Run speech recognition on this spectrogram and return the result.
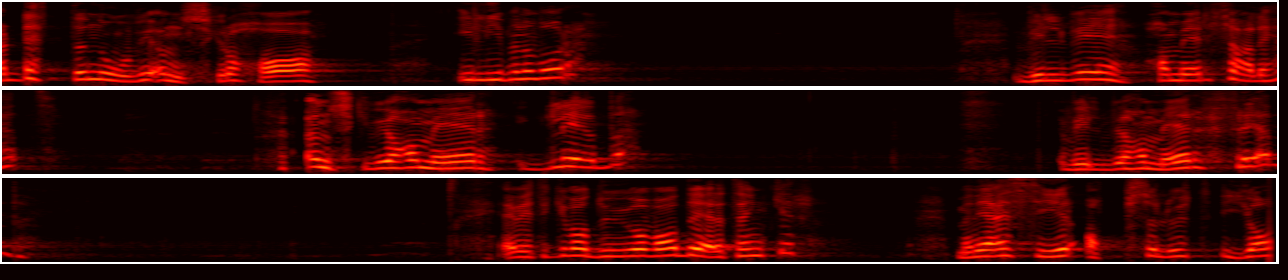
er dette noe vi ønsker å ha i livene våre? Vil vi ha mer kjærlighet? Ønsker vi å ha mer glede? Vil vi ha mer fred? Jeg vet ikke hva du og hva dere tenker, men jeg sier absolutt ja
